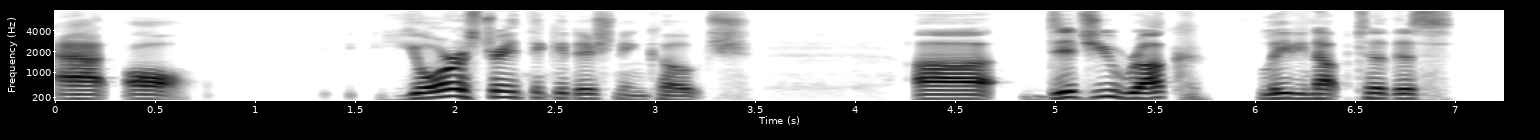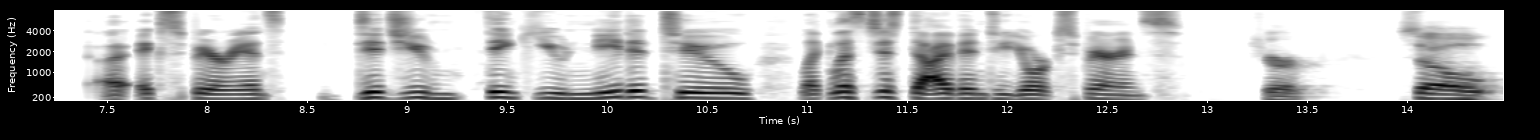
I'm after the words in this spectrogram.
at all you're a strength and conditioning coach. Uh, did you ruck leading up to this uh, experience? Did you think you needed to? Like, let's just dive into your experience. Sure. So,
